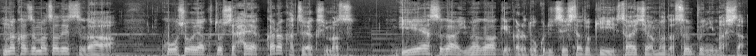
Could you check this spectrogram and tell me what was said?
そんな風正ですが、交渉役として早くから活躍します。家康が今川家から独立した時、妻子はまだ駿府にいました。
